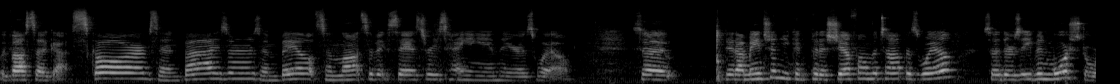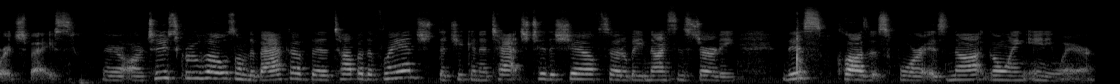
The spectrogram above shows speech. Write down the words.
We've also got scarves and visors and belts and lots of accessories hanging in there as well. So did I mention you can put a shelf on the top as well? So there's even more storage space. There are two screw holes on the back of the top of the flange that you can attach to the shelf so it'll be nice and sturdy. This closet support is not going anywhere.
